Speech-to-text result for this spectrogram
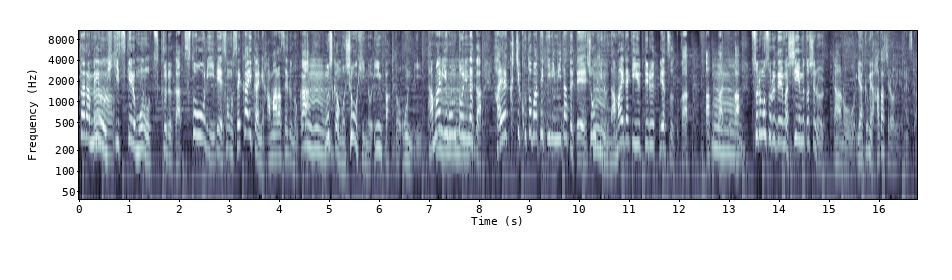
たら目を引きつけるものを作るか、ストーリーでその世界観にはまらせるのか、うんうんもしくはもう商品のインパクトオンリーたまに本当になんか早口言葉的に見立てて商品の名前だけ言ってるやつとかあったりとか、うん。それもそれでまあ CM としてのあの役目を果たしてるわけじゃないですか。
